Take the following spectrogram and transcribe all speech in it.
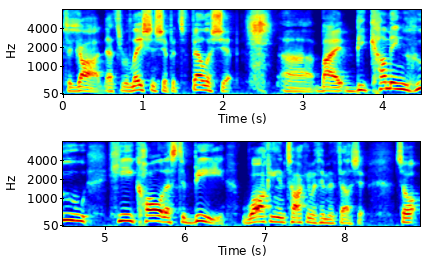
to God. That's relationship, it's fellowship. Uh, by becoming who He called us to be, walking and talking with Him in fellowship. So,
